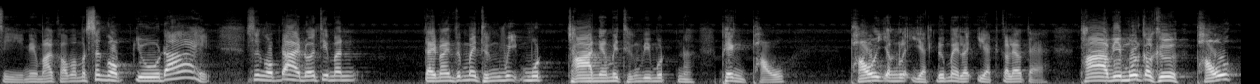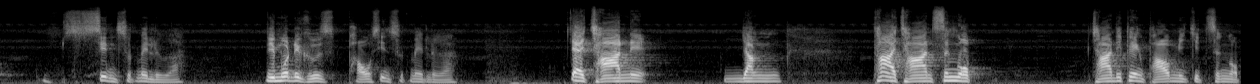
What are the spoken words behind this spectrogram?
สี่เนี่ยหมายความว่ามันสงบอยู่ได้ สงบได้โดยที่มันแต่มันไม่ถึงวิมุตฌานยังไม่ถึงวิมุตนะเพ่งเผา เผายังละเอียดหรือไม่ละเอียดก็แล้วแต่ ถ้าวิมุตก็คือเผาสิ้นสุดไม่เหลือ วิมุตนี่คือเผาสิ้นสุดไม่เหลือ แต่ฌานนี่ยังถ้าฌานสงบ ฌานที่เพ่งเผามีจิตสงบ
